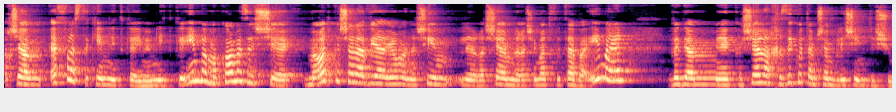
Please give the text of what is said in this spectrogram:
עכשיו איפה עסקים נתקעים? הם נתקעים במקום הזה שמאוד קשה להביא היום אנשים להירשם לרשימת תפוצה באימייל וגם אה, קשה להחזיק אותם שם בלי שינטשו.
